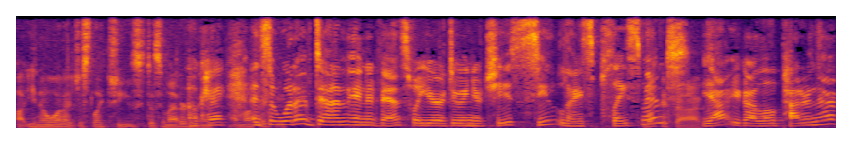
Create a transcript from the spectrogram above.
Uh, you know what? I just like cheese. It doesn't matter to okay. me. Okay. And picky. so what I've done in advance while you're doing your cheese, see, nice placement. Look at that. Yeah, you got a little pattern there.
